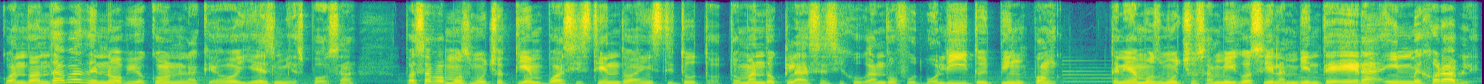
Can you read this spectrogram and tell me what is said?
Cuando andaba de novio con la que hoy es mi esposa, pasábamos mucho tiempo asistiendo a instituto, tomando clases y jugando futbolito y ping pong. Teníamos muchos amigos y el ambiente era inmejorable.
